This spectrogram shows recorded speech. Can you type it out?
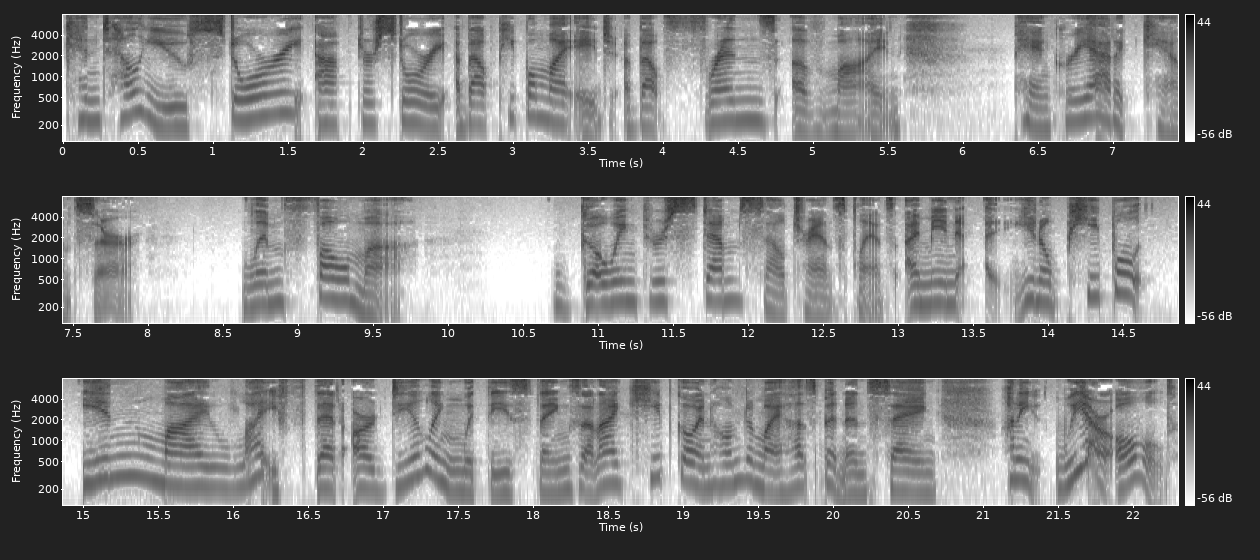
can tell you story after story about people my age, about friends of mine, pancreatic cancer, lymphoma, going through stem cell transplants. I mean, you know, people in my life that are dealing with these things. And I keep going home to my husband and saying, honey, we are old.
